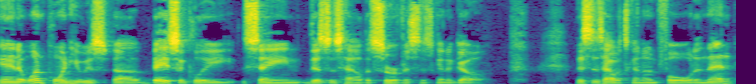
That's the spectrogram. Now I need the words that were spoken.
And at one point, he was uh, basically saying, This is how the service is going to go. This is how it's going to unfold. And then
